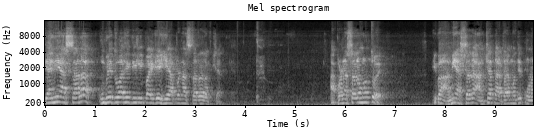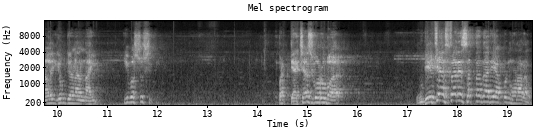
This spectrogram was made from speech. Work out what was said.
त्यांनी असताना उमेदवारी दिली पाहिजे हे आपण असताना लक्षात घ्या. आपण असताना म्हणतोय की बा आम्ही असताना आमच्या ताटामध्ये कोणाला योग देणार नाही ही वस्तुस्थिती. पण त्याच्याच बरोबर उद्याचे असणारे सत्ताधारी आपण होणार आहोत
